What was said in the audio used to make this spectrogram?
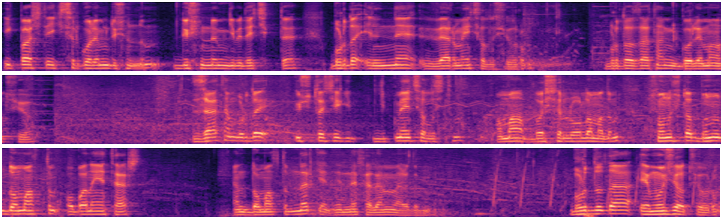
İlk başta iksir golemi düşündüm. Düşündüğüm gibi de çıktı. Burada eline vermeye çalışıyorum. Burada zaten golemi atıyor. Zaten burada 3 taça git- gitmeye çalıştım ama başarılı olamadım. Sonuçta bunu domalttım o bana yeter. Yani domalttım derken eline falan verdim. Burada da emoji atıyorum.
